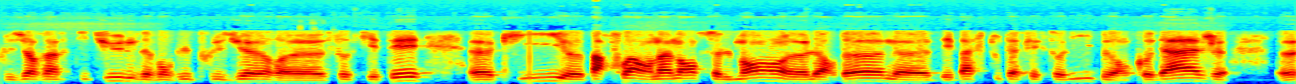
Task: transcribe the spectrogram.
plusieurs instituts, nous avons vu plusieurs sociétés qui parfois en un an seulement leur donnent des bases tout à fait solides en codage, euh,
